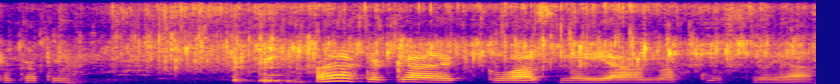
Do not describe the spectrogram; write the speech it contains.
покапаю. А, какая классная она, вкусная. Я.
